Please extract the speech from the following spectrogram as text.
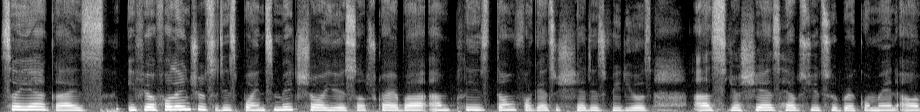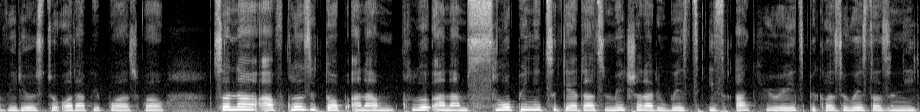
So yeah guys if you're following through to this point make sure you're a subscriber and please don't forget to share these videos as your shares helps youtube recommend our videos to other people as well. So now i've closed it up and i'm and i'm sloping it together to make sure that the waist is accurate because the waist doesn't need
